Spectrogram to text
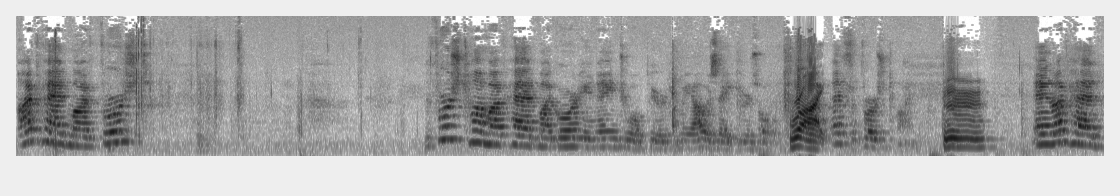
I've had my first, the first time I've had my guardian angel appear to me, I was eight years old. Right. That's the first time. Mm. And I've had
